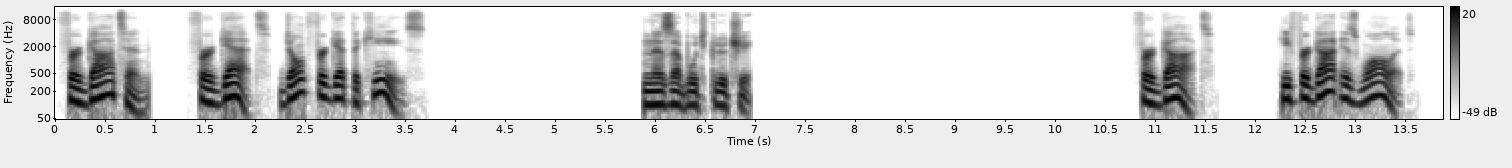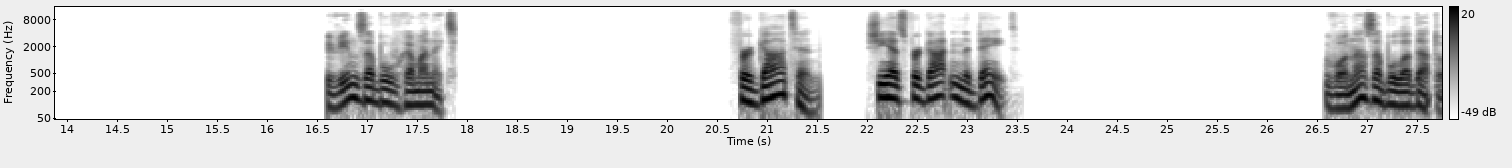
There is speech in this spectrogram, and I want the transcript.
Forgotten. Forget. Don't forget the keys. Не забудь ключі. Forgot. He forgot his wallet. Він забув гаманець. Forgotten. She has forgotten the date. Вона забула дату.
